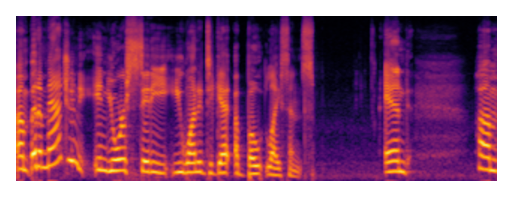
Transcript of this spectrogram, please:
Um, but imagine in your city you wanted to get a boat license, and um,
